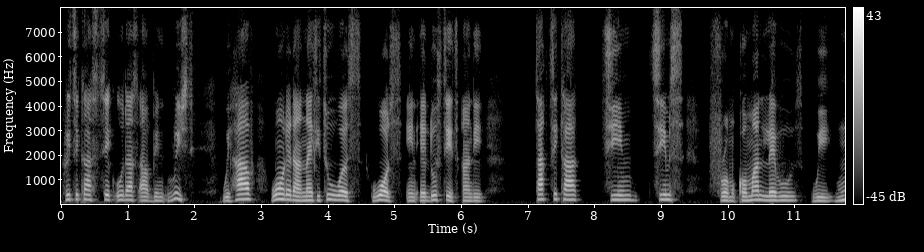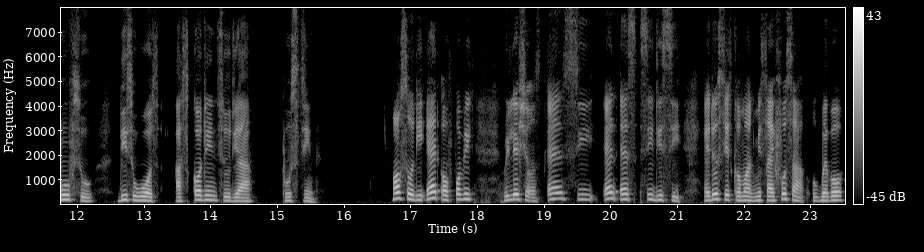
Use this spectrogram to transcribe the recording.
Critical stakeholders have been reached. We have 192 words, wards in Edo State, and the tactical team teams from command levels we move to these wards according to their posting. Also, the head of public Relations NC, NSCDC Edo State Command Mr. Ifosa Ugbebo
